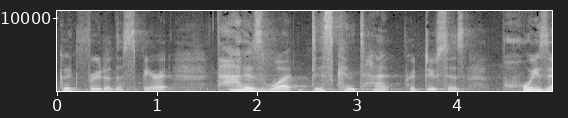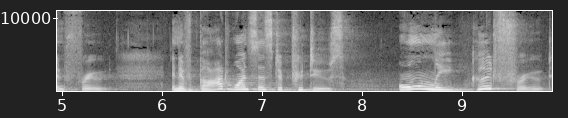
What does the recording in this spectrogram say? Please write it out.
good fruit of the Spirit. That is what discontent produces poison fruit. And if God wants us to produce only good fruit,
